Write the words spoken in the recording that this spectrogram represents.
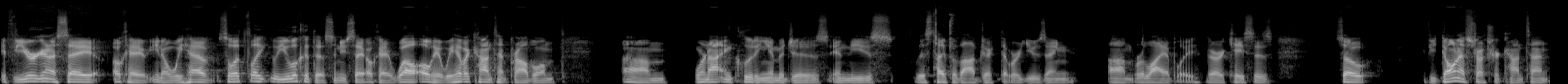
if you're going to say okay you know we have so let's like you look at this and you say okay well okay we have a content problem um, we're not including images in these this type of object that we're using um, reliably there are cases so if you don't have structured content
